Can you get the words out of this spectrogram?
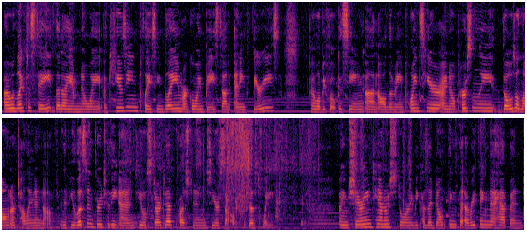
I would like to state that I am no way accusing, placing blame, or going based on any theories. I will be focusing on all the main points here. I know personally those alone are telling enough, and if you listen through to the end, you will start to have questions yourself. Just wait. I am sharing Tanner's story because I don't think that everything that happened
